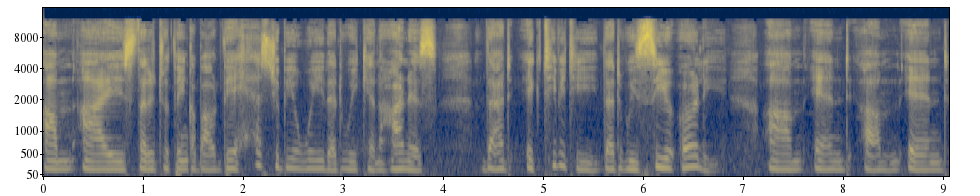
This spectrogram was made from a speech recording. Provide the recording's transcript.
Um, I started to think about there has to be a way that we can harness that activity that we see early. Um, and um, and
